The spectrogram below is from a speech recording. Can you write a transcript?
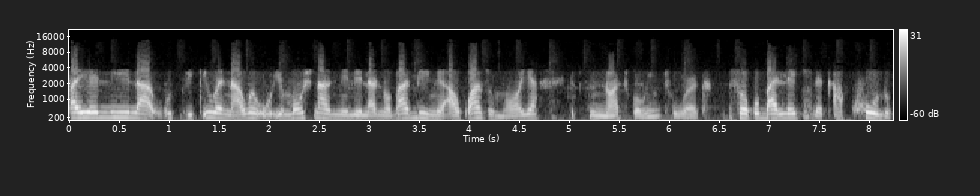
xa yelila udikiwe nawe u-emotional nilila nobabini awukwazi umoya it's not going to work. So kubalulekile kakhulu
